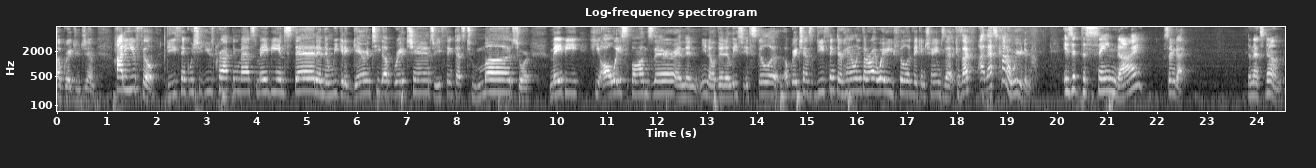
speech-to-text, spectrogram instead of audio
upgrade your gym. How do you feel? Do you think we should use crafting mats maybe instead and then we get a guaranteed upgrade chance? Or you think that's too much? Or maybe he always spawns there and then, you know, then at least it's still a upgrade chance. Do you think they're handling it the right way or you feel like they can change that? Because I, I, that's kind of weird to me. Is it the same guy? Same guy. Then that's dumb.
